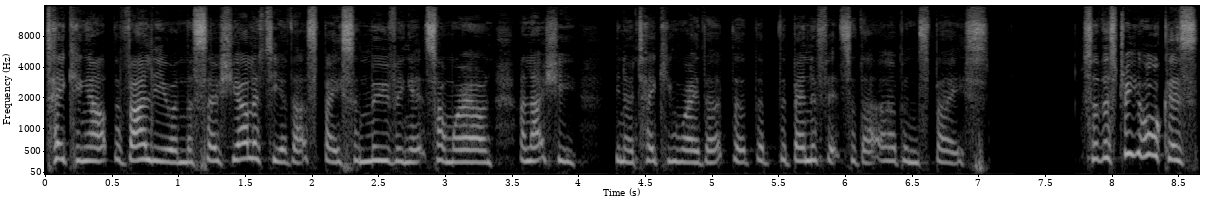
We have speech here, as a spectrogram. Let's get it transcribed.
taking out the value and the sociality of that space and moving it somewhere and, and actually, you know, taking away the, the, the benefits of that urban space. So the street hawkers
